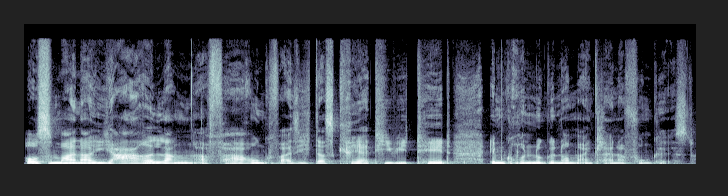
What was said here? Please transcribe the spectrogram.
aus meiner jahrelangen Erfahrung weiß ich, dass Kreativität im Grunde genommen ein kleiner Funke ist.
